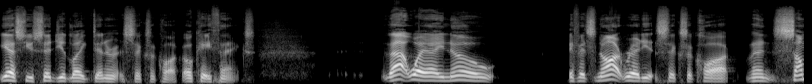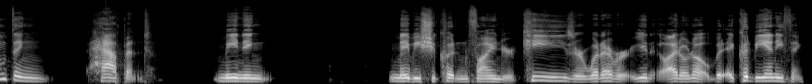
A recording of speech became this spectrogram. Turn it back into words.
Yes, you said you'd like dinner at six o'clock. Okay, thanks. That way I know if it's not ready at six o'clock, then something happened, meaning maybe she couldn't find her keys or whatever. You know, I don't know, but it could be anything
